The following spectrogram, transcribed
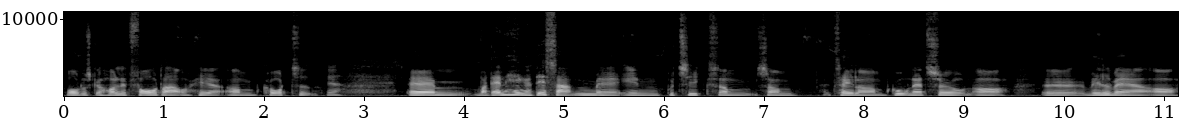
hvor du skal holde et foredrag her om kort tid. Ja. Øhm, hvordan hænger det sammen med en butik, som, som taler om god nats søvn og øh, velvære og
